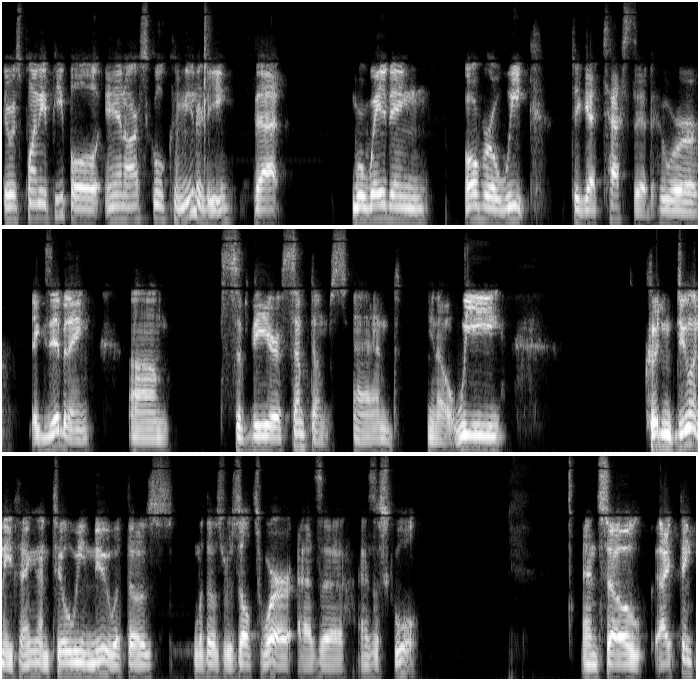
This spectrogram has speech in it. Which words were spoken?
there was plenty of people in our school community that were waiting over a week to get tested who were exhibiting um, severe symptoms, and you know, we couldn't do anything until we knew what those what those results were as a as a school. And so I think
